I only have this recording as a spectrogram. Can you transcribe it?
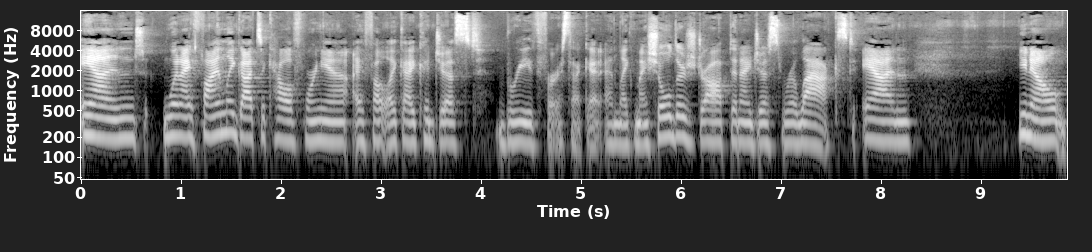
And when I finally got to California, I felt like I could just breathe for a second and like my shoulders dropped and I just relaxed. And, you know,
